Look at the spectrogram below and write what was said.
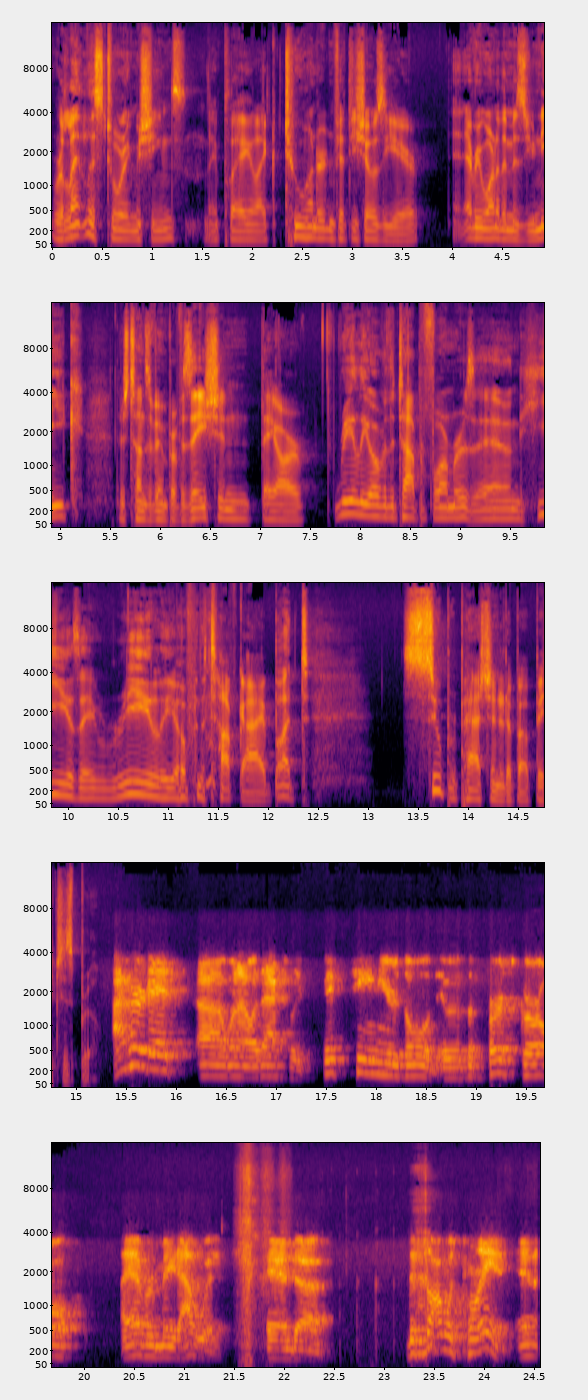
relentless touring machines. They play like 250 shows a year, and every one of them is unique. There's tons of improvisation. They are really over the top performers, and he is a really over the top guy, but super passionate about Bitches Brew. I heard it uh, when I was actually 15 years old. It was the first girl I ever made out with, and uh, song was playing, and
